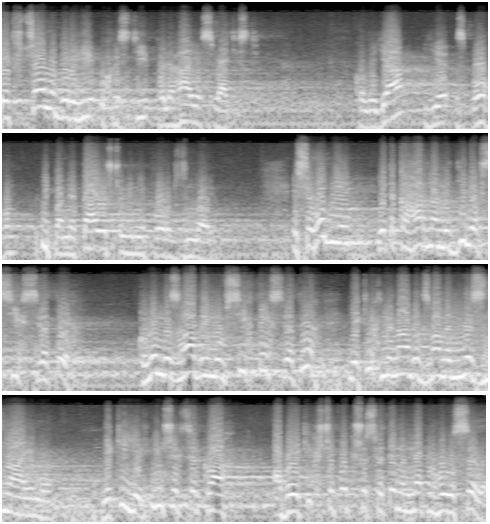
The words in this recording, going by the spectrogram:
І от в цьому, дорогі, у Христі полягає святість. Коли я є з Богом і пам'ятаю, що Він є поруч зі мною. І сьогодні є така гарна неділя всіх святих, коли ми згадуємо всіх тих святих, яких ми навіть з вами не знаємо, які є в інших церквах, або яких ще поки що святими не проголосили.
